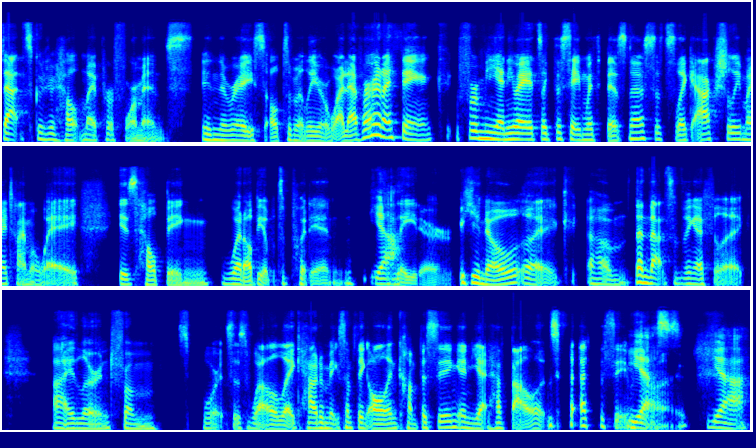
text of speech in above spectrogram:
that's going to help my performance in the race ultimately or whatever. And I think for me anyway, it's like the same with business. It's like actually my time away is helping what I'll be able to put in yeah. later, you know, like, um, and that's something I feel like I learned from sports as well, like how to make something all encompassing and yet have balance at the same yes. time. Yeah.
